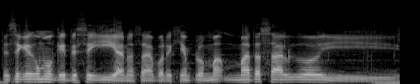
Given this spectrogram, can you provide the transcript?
Pensé que como que te seguían, o sea, por ejemplo, ma- matas algo y...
